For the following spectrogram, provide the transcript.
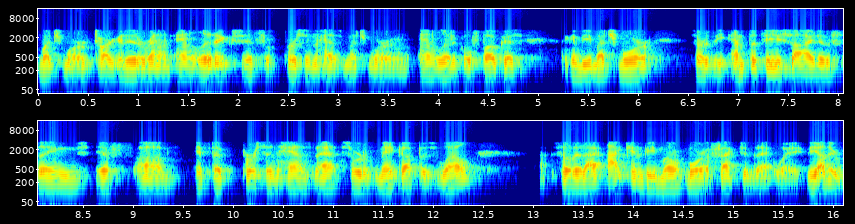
much more targeted around analytics. If a person has much more of an analytical focus, I can be much more sort of the empathy side of things. If um, if the person has that sort of makeup as well, so that I, I can be more, more effective that way. The other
